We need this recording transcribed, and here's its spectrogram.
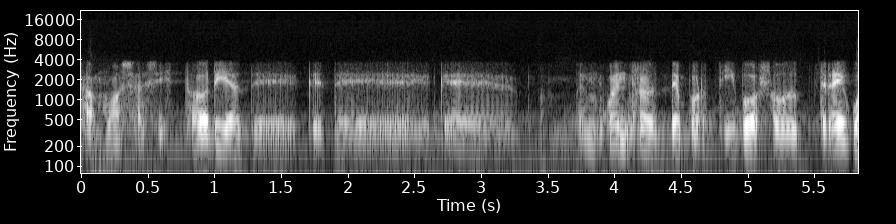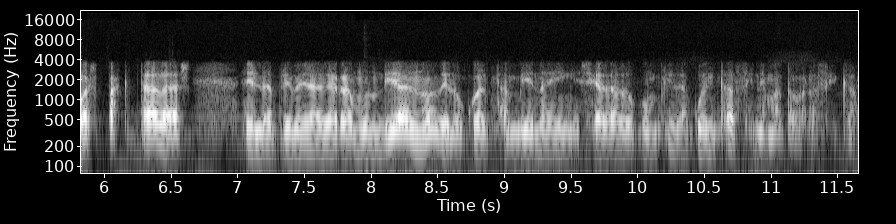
famosas historias de, de, de encuentros deportivos o treguas pactadas en la Primera Guerra Mundial, ¿no? de lo cual también se ha dado cumplida cuenta cinematográfica.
